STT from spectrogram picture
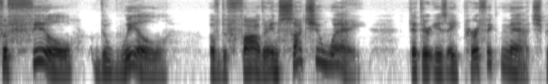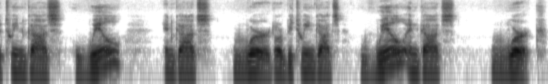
fulfill the will of the Father in such a way that there is a perfect match between God's will and God's word, or between God's will and God's work.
